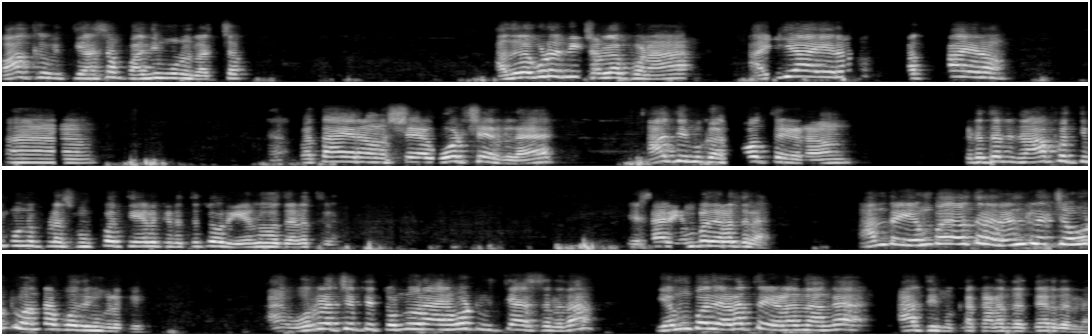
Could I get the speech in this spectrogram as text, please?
வாக்கு வித்தியாசம் பதிமூணு லட்சம். அதுல கூட நீ சொல்ல போனா ஐயாயிரம் பத்தாயிரம் ஆஹ், பத்தாயிரம் ஓட் ஷேர்ல அதிமுக தோத்த இடம் கிட்டத்தட்ட நாற்பத்தி மூணு பிளஸ் முப்பத்தி ஏழு கிட்டத்தட்ட ஒரு எழுபது இடத்துல. சார் எண்பது இடத்துல. அந்த எண்பது இடத்துல ரெண்டு லட்சம் ஓட்டு வந்தா போதும் இவங்களுக்கு. ஒரு லட்சத்தி தொண்ணூறாயிரம் ஓட்டு வித்தியாசத்துல தான் எண்பது இடத்தை இழந்தாங்க அதிமுக கடந்த தேர்தல்ல.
